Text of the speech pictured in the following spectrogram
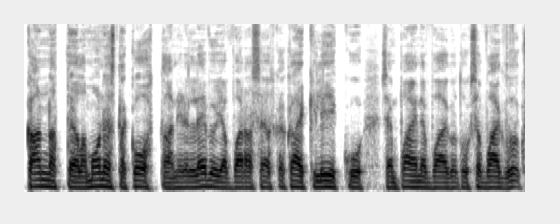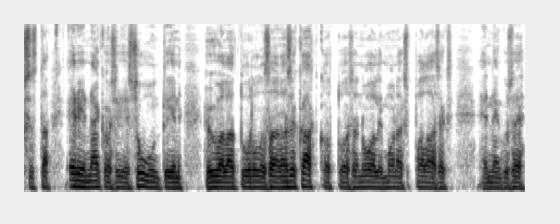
kannatteella monesta kohtaa niiden levyjen varassa, jotka kaikki liikkuu sen painevaikutuksen vaikutuksesta erinäköisiin suuntiin. Hyvällä turvalla saadaan se katkottua se nuoli moneksi palaseksi ennen kuin se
